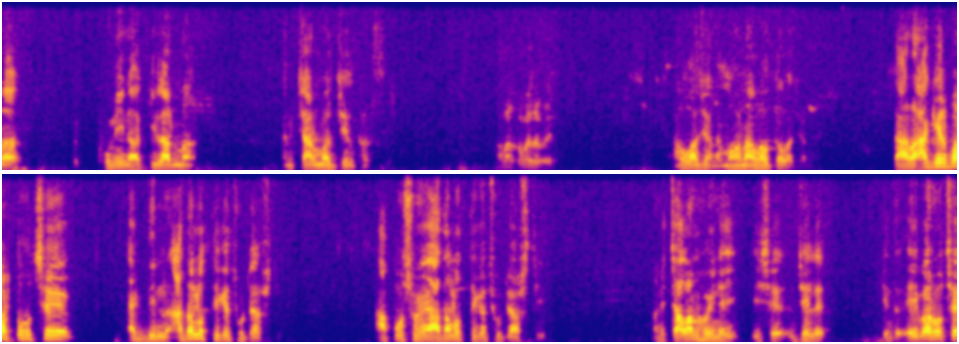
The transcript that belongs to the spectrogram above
না, খুনি না কিলার না, আমি চার মাস জেল খাচ্ছি আবার কবে যাবে? আল্লাহ জানে, মহান আল্লাহ তাআলা জানে। তার আগের বার তো হচ্ছে একদিন আদালত থেকে ছুটে আসছি। আপোষ হয়ে আদালত থেকে ছুটে আসছি। মানে চালান হই নাই ইসে জেলে। কিন্তু এইবার হচ্ছে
